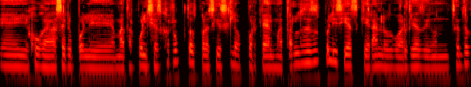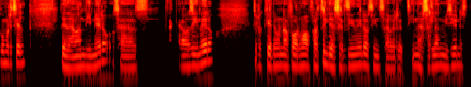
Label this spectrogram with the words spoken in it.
eh, jugaba a, ser a matar policías corruptos, por así decirlo, porque al matarlos esos policías, que eran los guardias de un centro comercial, te daban dinero, o sea, sacabas dinero, Creo que era una forma fácil de hacer dinero sin saber, sin hacer las misiones.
